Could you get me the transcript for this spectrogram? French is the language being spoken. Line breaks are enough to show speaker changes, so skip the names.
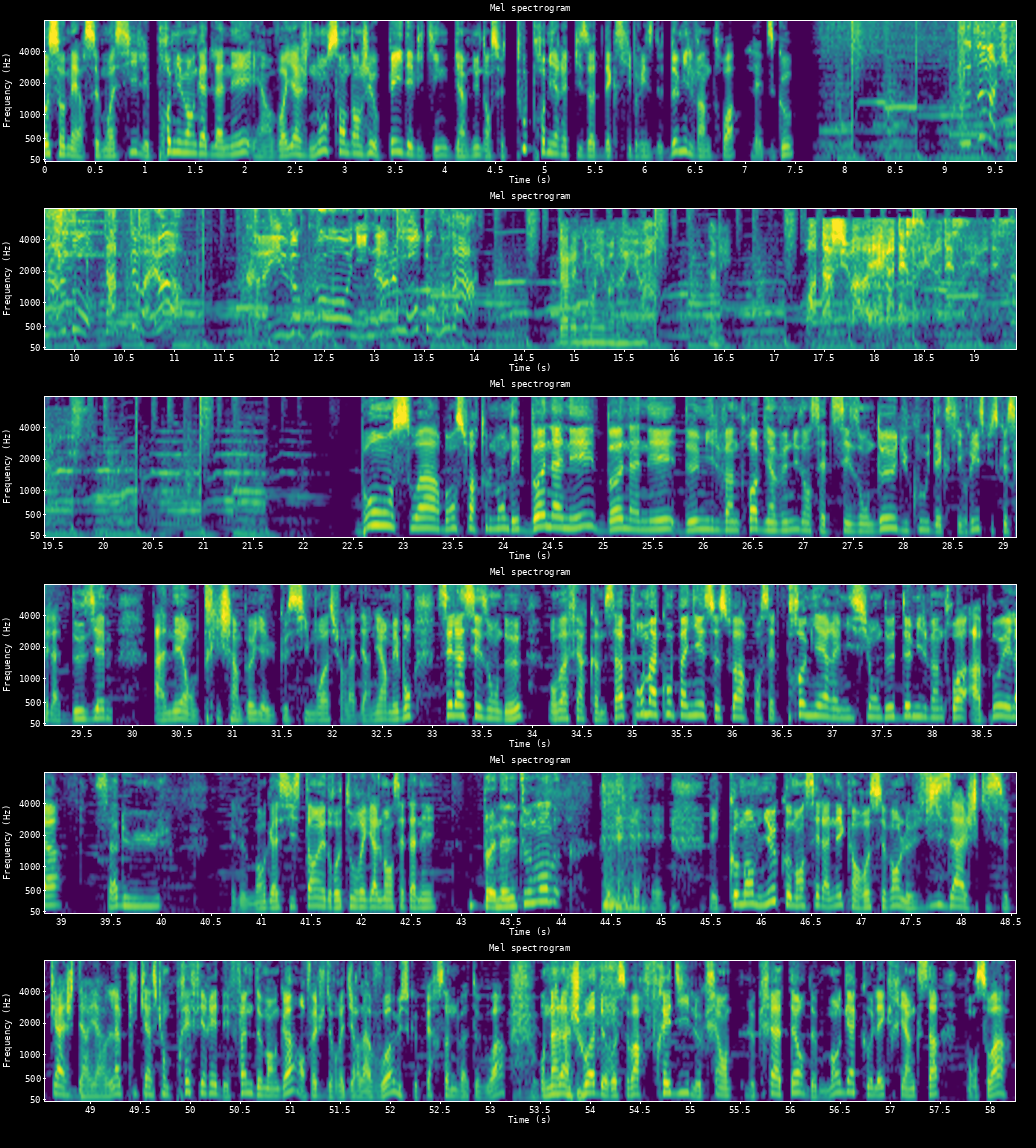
Au sommaire, ce mois-ci, les premiers mangas de l'année et un voyage non sans danger au pays des Vikings. Bienvenue dans ce tout premier épisode d'Ex Libris de 2023. Let's go Bonsoir, bonsoir tout le monde et bonne année, bonne année 2023. Bienvenue dans cette saison 2 du coup d'Ex Libris puisque c'est la deuxième année. On triche un peu, il y a eu que 6 mois sur la dernière. Mais bon, c'est la saison 2. On va faire comme ça. Pour m'accompagner ce soir pour cette première émission de 2023, Apo est là.
Salut
Et le manga assistant est de retour également cette année.
Bonne année tout le monde
Et comment mieux commencer l'année qu'en recevant le visage qui se cache derrière l'application préférée des fans de manga? En fait, je devrais dire la voix, puisque personne ne va te voir. On a la joie de recevoir Freddy, le, créateur de Manga Collect, rien que ça. Bonsoir.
